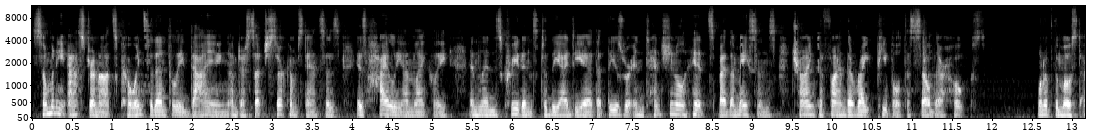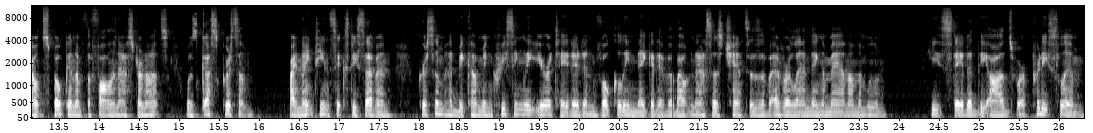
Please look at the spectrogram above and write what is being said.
So many astronauts coincidentally dying under such circumstances is highly unlikely and lends credence to the idea that these were intentional hits by the Masons trying to find the right people to sell their hoax. One of the most outspoken of the fallen astronauts was Gus Grissom. By 1967, Grissom had become increasingly irritated and vocally negative about NASA's chances of ever landing a man on the moon. He stated the odds were pretty slim,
